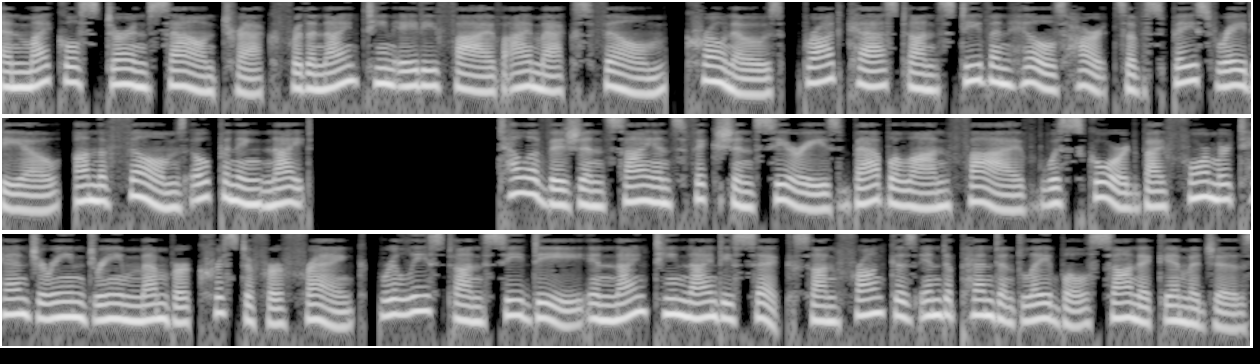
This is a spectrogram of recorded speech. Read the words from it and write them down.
and Michael Stearns' soundtrack for the 1985 IMAX film, Chronos, broadcast on Stephen Hill's Hearts of Space Radio, on the film's opening night television science fiction series Babylon 5 was scored by former Tangerine Dream member Christopher Franke, released on CD in 1996 on Franke's independent label Sonic Images.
